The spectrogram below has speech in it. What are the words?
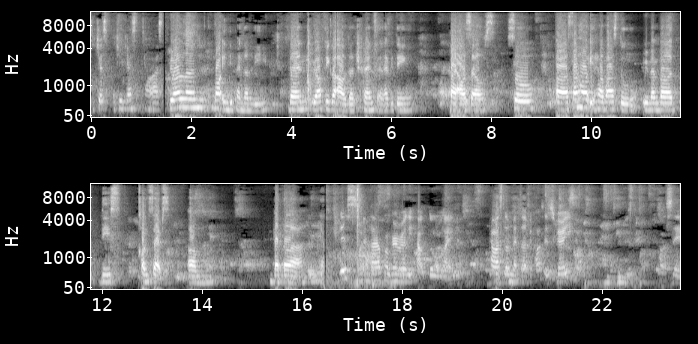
teachers actually just tell us we all learn more independently then we all figure out the trends and everything by ourselves so uh, somehow it helps us to remember these concepts um, better uh. yeah. this entire program really helped to like help us learn better because it's very how to say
